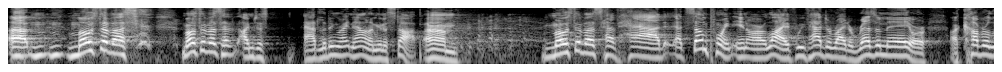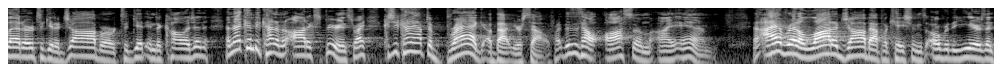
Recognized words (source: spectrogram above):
Uh, m- most of us, most of us have, I'm just ad libbing right now and I'm going to stop. Um, most of us have had, at some point in our life, we've had to write a resume or a cover letter to get a job or to get into college. And, and that can be kind of an odd experience, right? Because you kind of have to brag about yourself, right? This is how awesome I am. And I have read a lot of job applications over the years, and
